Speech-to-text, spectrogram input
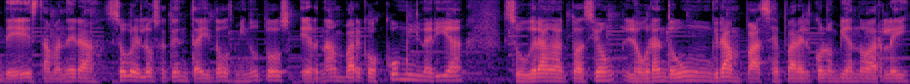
De esta manera, sobre los 72 minutos, Hernán Barcos culminaría su gran actuación logrando un gran pase para el colombiano Arley,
